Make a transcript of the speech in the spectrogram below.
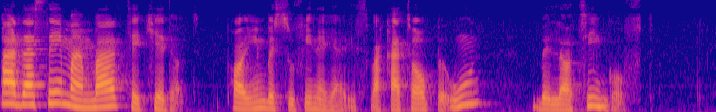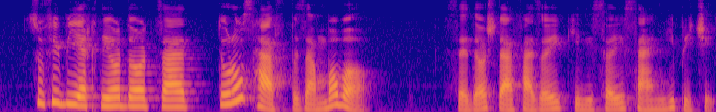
بر دسته منبر تکیه داد. پایین به صوفی نگریست و خطاب به اون به لاتین گفت. صوفی بی اختیار داد زد درست حرف بزن بابا. صداش در فضای کلیسای سنگی پیچید.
